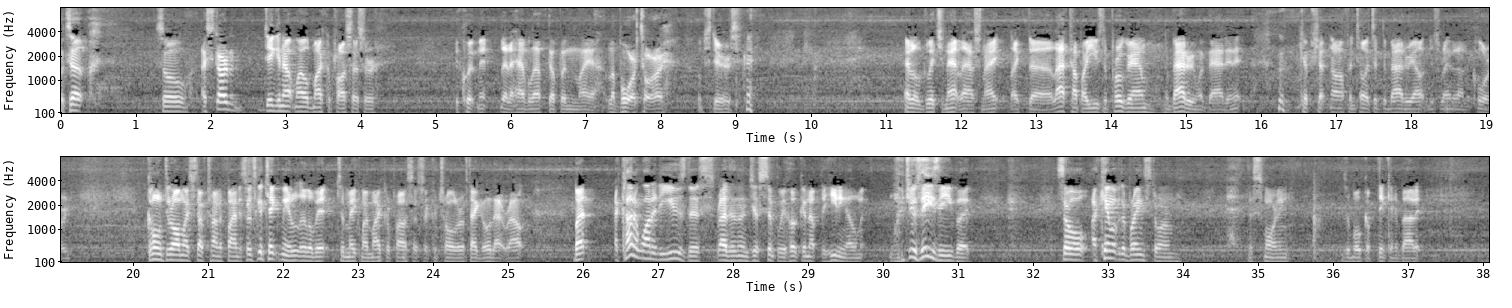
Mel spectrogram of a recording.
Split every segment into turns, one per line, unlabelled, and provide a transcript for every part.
What's up? So I started digging out my old microprocessor equipment that I have left up in my laboratory upstairs. Had a little glitch in that last night. Like the laptop I used to program, the battery went bad in it. Kept shutting off until I took the battery out and just ran it on the cord. Going through all my stuff trying to find it. So it's going to take me a little bit to make my microprocessor controller if I go that route. But I kind of wanted to use this rather than just simply hooking up the heating element which was easy, but so I came up with a brainstorm this morning as I woke up thinking about it.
